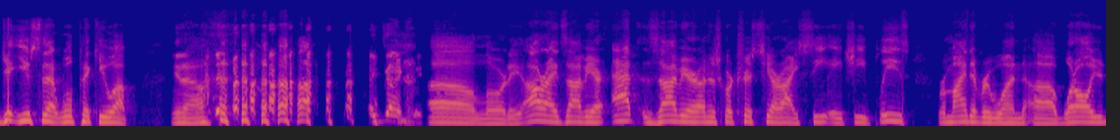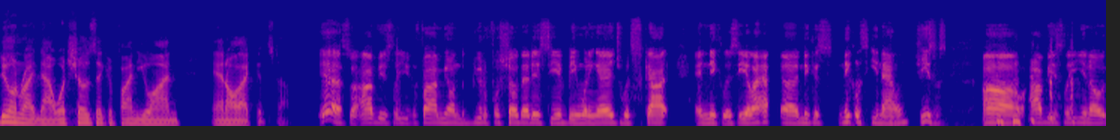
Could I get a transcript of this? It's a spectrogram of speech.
Get used to that. We'll pick you up you know? Exactly. Oh lordy. All right xavier at xavier underscore triche t-r-i-c-h-e please remind everyone uh, what all you're doing right now what shows they can find you on and all that good stuff. Yeah so obviously you can find me on the beautiful show that is cfb winning edge with scott and nicholas Eli, uh, nicholas nicholas e. Allen. jesus uh, obviously, you know,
